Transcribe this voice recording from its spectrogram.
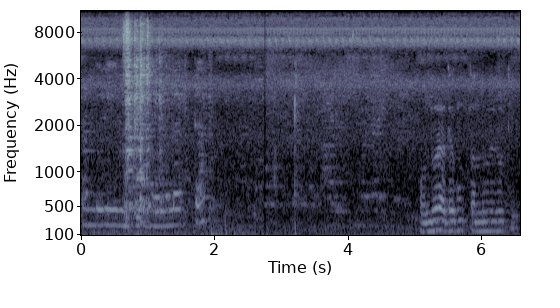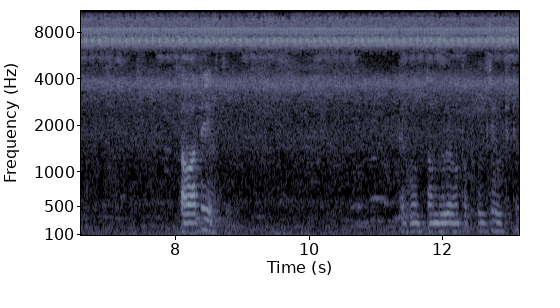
তন্দুরি রুটি হয়ে গেল একটা বন্ধুরা দেখুন তন্দুরি রুটি তাওয়াতেই হচ্ছে। দেখুন তন্দুরের মতো ফুলছে রুটিটা।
